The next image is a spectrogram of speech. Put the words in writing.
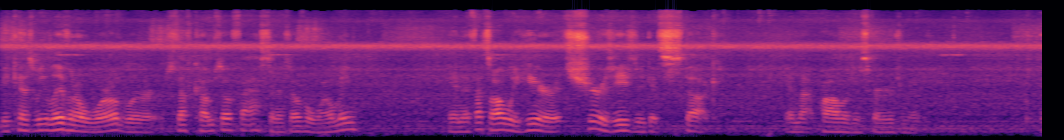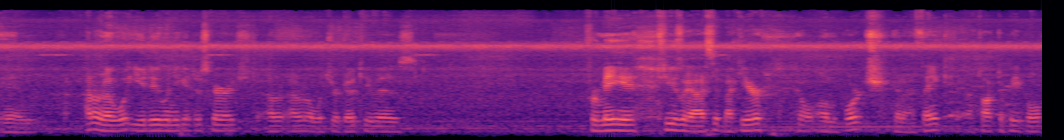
because we live in a world where stuff comes so fast and it's overwhelming. And if that's all we hear, it sure is easy to get stuck in that pile of discouragement. And I don't know what you do when you get discouraged. I don't, I don't know what your go-to is. For me, usually I sit back here on the porch and I think, I talk to people,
